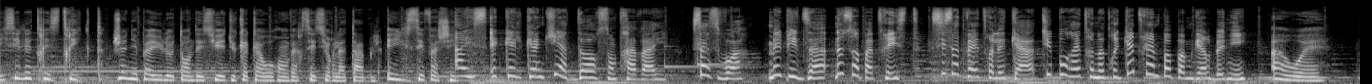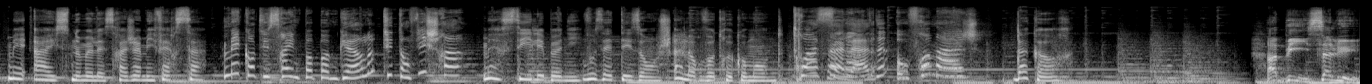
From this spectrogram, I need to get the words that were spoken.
Ice, il est très strict. Je n'ai pas eu le temps d'essuyer du cacao renversé sur la table. Et il s'est fâché. Ice est quelqu'un qui adore son travail. Ça se voit. Mais Pizza, ne sois pas triste. Si ça devait être le cas, tu pourrais être notre quatrième pop-up girl bunny. Ah ouais. Mais Ice ne me laissera jamais faire ça. Mais quand tu seras une pop-up girl, tu t'en ficheras. Merci les bunnies, vous êtes des anges. Alors votre commande. Trois salades au fromage. D'accord. Abby, salut.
